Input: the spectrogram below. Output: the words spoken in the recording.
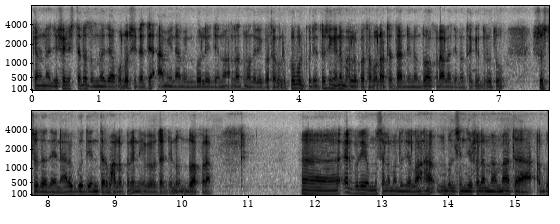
কেননা যে ফেরেশতারা তোমরা যা বলো, সেটাতে আমিন আমিন বলে যেন আল্লাহ তোমাদের এই কথাগুলো কবুল করে। তো সেখানে ভালো কথা বলা অর্থাৎ তার জন্য দোয়া করা, আল্লাহ যেন তাকে দ্রুত সুস্থতা দেন, আরোগ্য দেন, তার ভালো করেন, এভাবে তার জন্য দোয়া করা। এরপরে মুসালামা রাজি আল্লাহ বলছেন যে, ফালাম্মা মাতা আবু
